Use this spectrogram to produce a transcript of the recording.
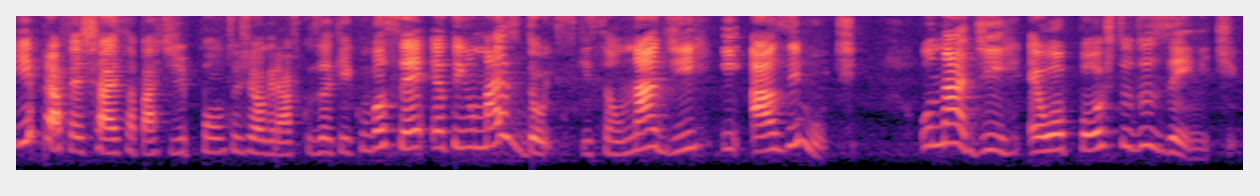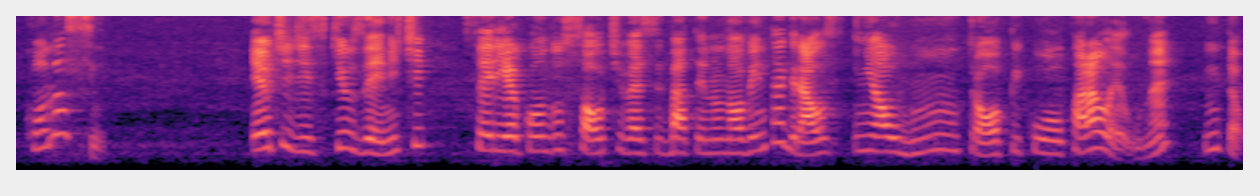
E para fechar essa parte de pontos geográficos aqui com você, eu tenho mais dois, que são nadir e azimuth. O nadir é o oposto do zênite. Como assim? Eu te disse que o zênite seria quando o Sol estivesse batendo 90 graus em algum trópico ou paralelo, né? Então,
